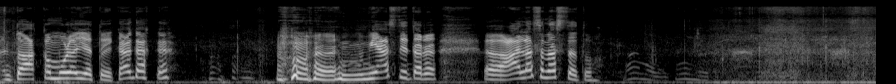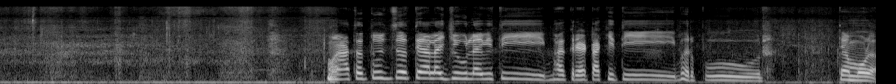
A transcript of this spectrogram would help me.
आणि तो अक्कामुळं येतोय का गा का मी असते तर आलाच नसता तो. मग आता तूच त्याला जीव लावी ती भाकऱ्या टाकी ती भरपूर. त्यामुळं.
